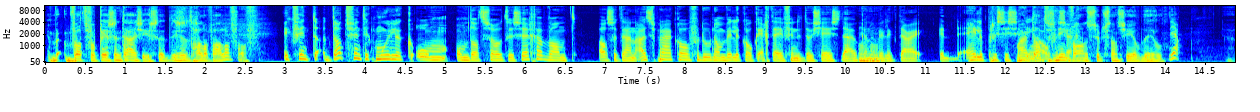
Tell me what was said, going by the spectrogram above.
ja. Wat voor percentage is dat? Is het half-half? of? Ik vind, dat vind ik moeilijk om, om dat zo te zeggen. Want als ik daar een uitspraak over doe... dan wil ik ook echt even in de dossiers duiken. En dan mhm. wil ik daar hele precieze maar dingen over Maar dat is in ieder geval een substantieel deel. Ja. ja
